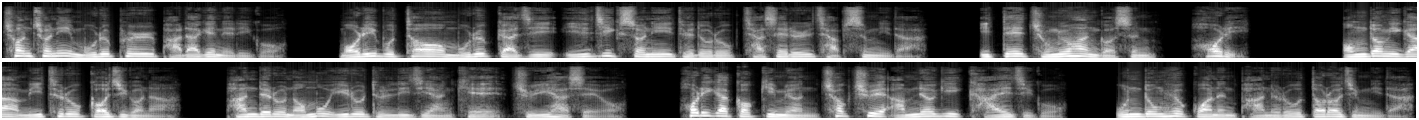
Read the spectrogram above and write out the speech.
천천히 무릎을 바닥에 내리고 머리부터 무릎까지 일직선이 되도록 자세를 잡습니다. 이때 중요한 것은 허리, 엉덩이가 밑으로 꺼지거나 반대로 너무 위로 들리지 않게 주의하세요. 허리가 꺾이면 척추의 압력이 가해지고 운동 효과는 반으로 떨어집니다.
